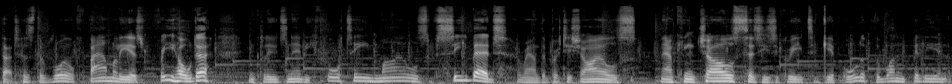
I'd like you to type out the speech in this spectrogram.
that has the royal family as freeholder, includes nearly 14 miles of seabed around the British Isles. Now, King Charles says he's agreed to give all of the £1 billion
